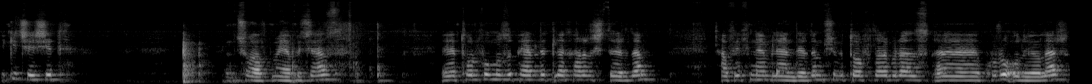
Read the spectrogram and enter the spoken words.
iki çeşit çoğaltma yapacağız. E, torfumuzu perlitle karıştırdım. Hafif nemlendirdim. Çünkü torflar biraz e, kuru oluyorlar.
